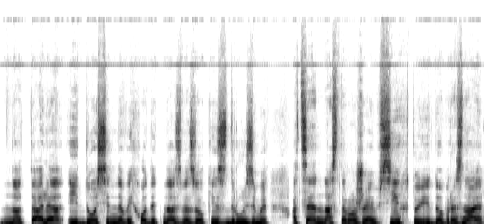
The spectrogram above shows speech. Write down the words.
Наталя і досі не виходить на зв'язок із друзями, а це насторожує всіх, хто її добре знає.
